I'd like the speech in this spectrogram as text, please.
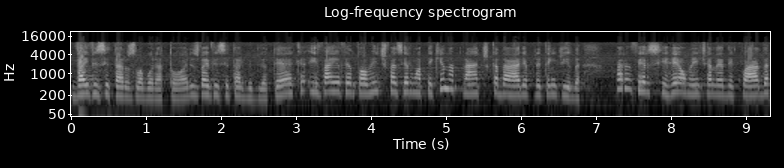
vai visitar os laboratórios, vai visitar a biblioteca e vai eventualmente fazer uma pequena prática da área pretendida para ver se realmente ela é adequada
